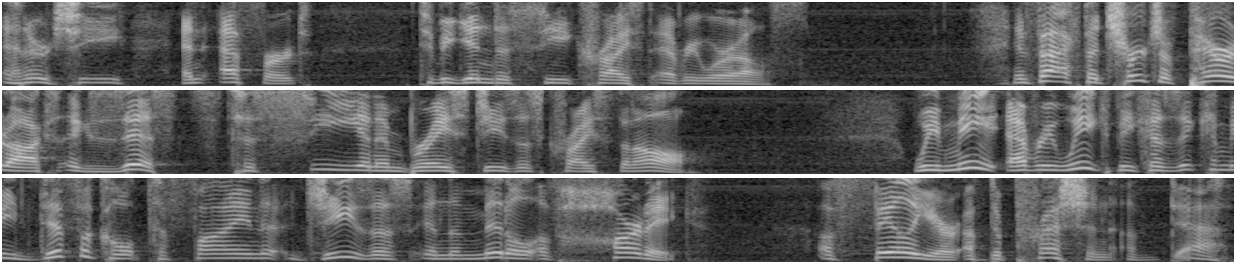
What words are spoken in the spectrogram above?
energy, and effort to begin to see Christ everywhere else. In fact, the Church of Paradox exists to see and embrace Jesus Christ in all. We meet every week because it can be difficult to find Jesus in the middle of heartache, of failure, of depression, of death.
